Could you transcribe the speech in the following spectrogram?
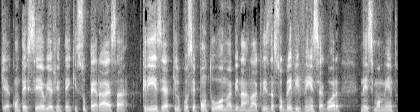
que aconteceu e a gente tem que superar essa crise, aquilo que você pontuou no webinar lá, a crise da sobrevivência agora, nesse momento.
